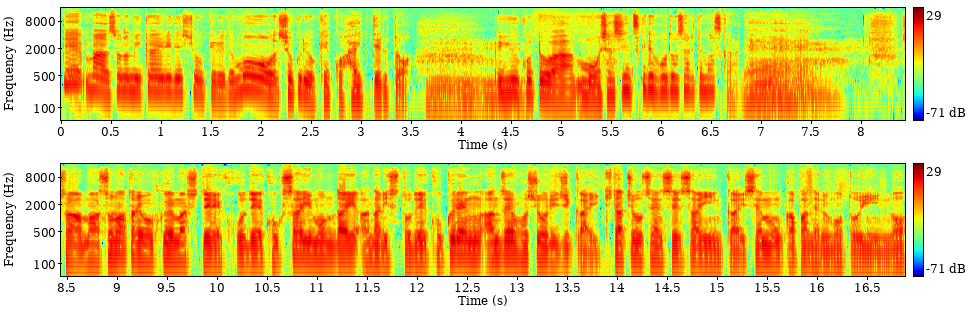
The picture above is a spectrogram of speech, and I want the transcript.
て、はい、まあ、その見返りでしょうけれども食料結構入ってるということはもう写真付きで報道されてますからね。さあ、まあ、そのあたりも含めまして、ここで国際問題アナリストで国連安全保障理事会北朝鮮制裁委員会専門家パネル元委員の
